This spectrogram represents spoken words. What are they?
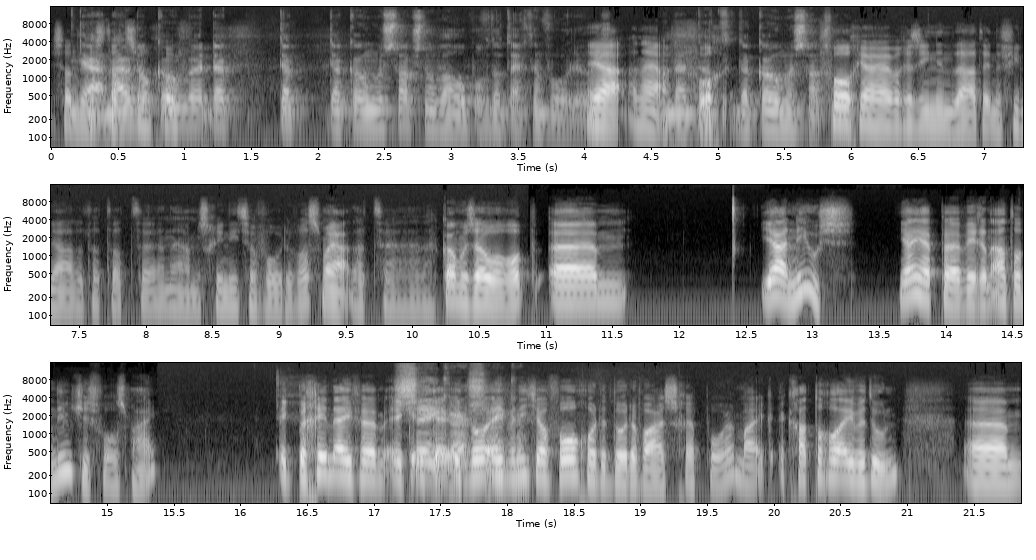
is dat, ja, is dat nou, daar komen, we, daar, daar, daar komen we straks nog wel op of dat echt een voordeel is. Ja, nou ja, dat, vorig, dat, daar komen we straks vorig jaar hebben we gezien inderdaad in de finale dat dat nou ja, misschien niet zo'n voordeel was. Maar ja, dat, daar komen we zo wel op. Ehm, ja, nieuws. Jij hebt eh, weer een aantal nieuwtjes volgens mij. Ik begin even. Ik, ik, Zeker, ik, wil even niet jouw volgorde door de war scheppen hoor. Maar ik, ik ga het toch wel even doen. Ehm,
